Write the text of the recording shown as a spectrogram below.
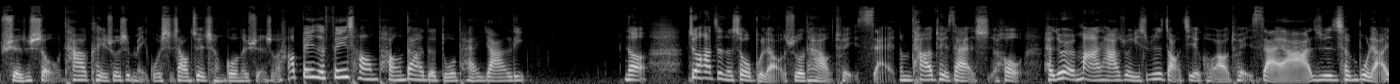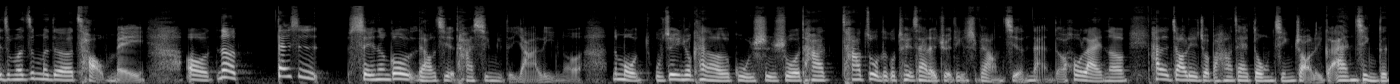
选手，他可以说是美国史上最成功的选手，他背着非常庞大的夺牌压力。那最后他真的受不了，说他要退赛。那么他要退赛的时候，很多人骂他说：“你是不是找借口要退赛啊？就是撑不了，你怎么这么的草莓？”哦，那但是谁能够了解他心里的压力呢？那么我我最近就看到的故事说他，他他做这个退赛的决定是非常艰难的。后来呢，他的教练就帮他在东京找了一个安静的。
